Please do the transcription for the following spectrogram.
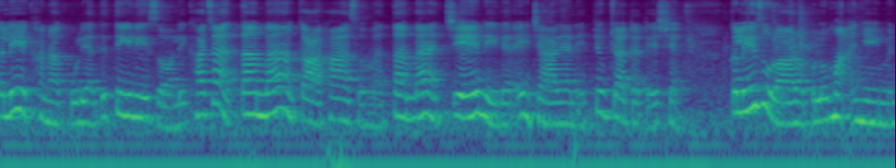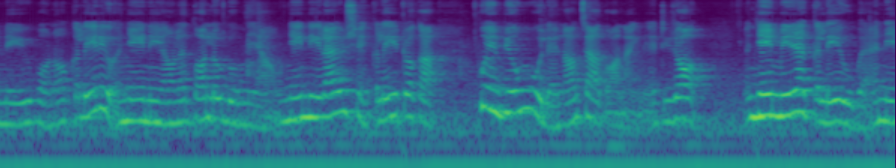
ကလေးခန္ဓာကိုယ်လေးကတိတိလေးဆိုတော့လေခါကျရင်တန်ပန်းကကာထားရဆိုမှတန်ပန်းကကျဲနေလေအဲ့ကြားထဲကနေပြုတ်ကျတတ်တဲ့ရှင်ကလေးဆိုတာကတော့ဘလို့မှအငြိမ်မနေဘူးပေါ့နော်ကလေးတွေကိုအငြိမ်နေအောင်လဲသွားလုပ်လို့မရအောင်ငြိမ်နေလိုက်လို့ရှင်ကလေးအတွက်ကဖွံ့ဖြိုးမှုလည်းနောက်ကျသွားနိုင်တယ်ဒီတော့အငြိမ်မေးတဲ့ကလေးကိုပဲအနေ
